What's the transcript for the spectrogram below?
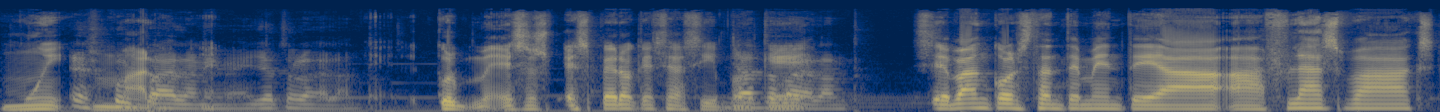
Muy Es culpa malo. del anime, yo te lo adelanto. Cul- Eso es- espero que sea así, Ya te lo porque adelanto. se van constantemente a, a flashbacks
